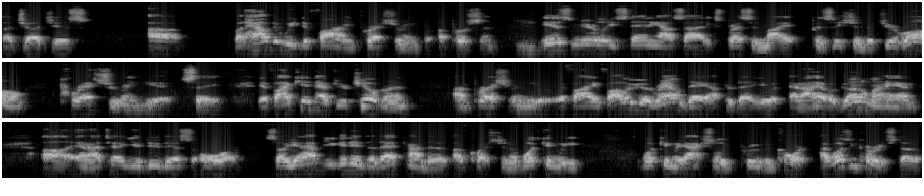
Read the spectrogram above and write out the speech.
uh, judges. Uh, but how do we define pressuring a person? Is merely standing outside expressing my position that you're wrong, pressuring you? See, if I kidnapped your children, I'm pressuring you. If I follow you around day after day and I have a gun on my hand uh, and I tell you do this or so you have you get into that kind of, of question of what can we what can we actually prove in court. I was encouraged though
